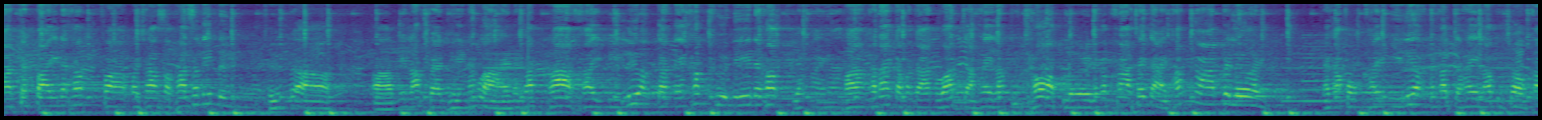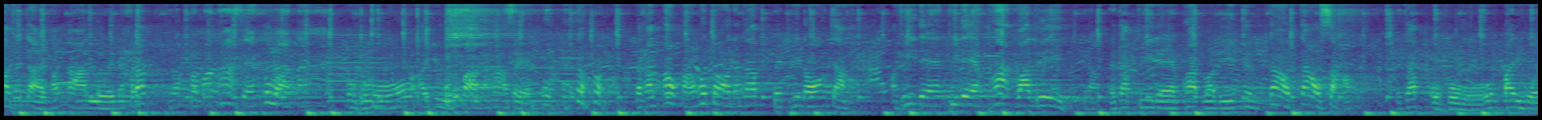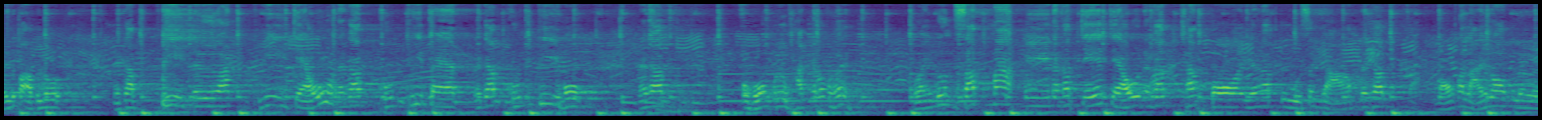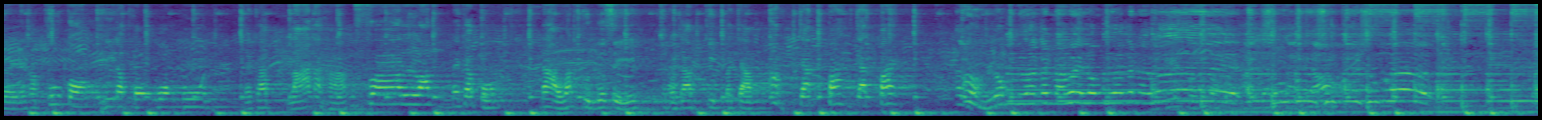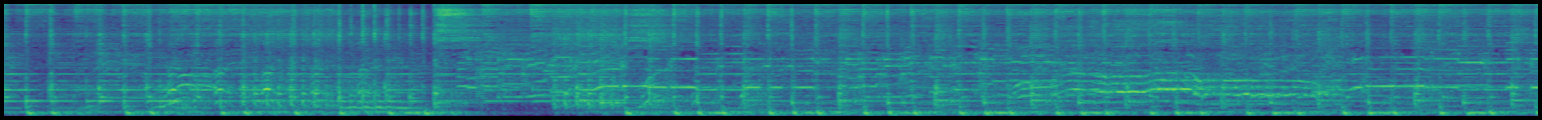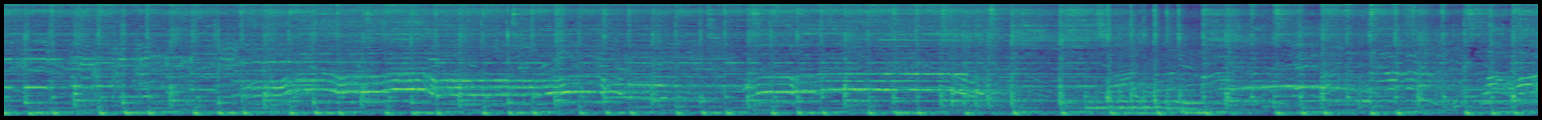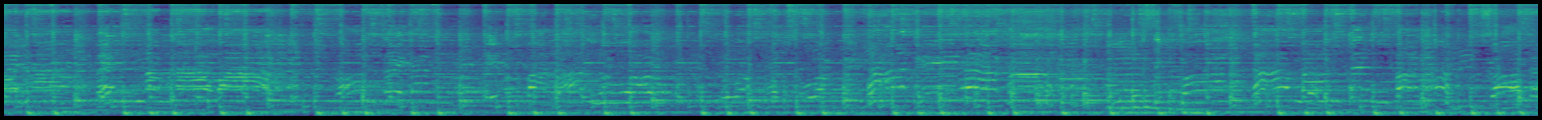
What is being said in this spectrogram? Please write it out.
ฝากกันไปนะครับฝากประชาสัมพันธ์สักนิดหนึ่งถึงอ่าอ่าไม่รักแฟนเพลงทั้งหลายนะครับ ถ้าใครมีเรื่องกันในค่ำคืนนี้นะครับยังไงฮะทางคณะกรรมการวัดจะให้รับผิดชอบเลยนะครับค่าใช้จ่ายทั้งงานไปเลยนะครับผมใครมีเรื่องนะครับจะให้รับผิดชอบค่าใช้จ่ายทั้งงานเลยนะครับครับประมาณ5 0 0แสนก็หวานนะโอ้โหอายุหรือเปล่านะห้าแสนนะครับเอ้าหมาพ่อจอนะครับ เป็นพี่น้องจากอะพี่แดงพี่แดงพาดวารีนะครับพี่แดงพาดวารี1993นะครับโอ้โหใบหวยหรือเปล่าไม่รู้นะครับพี่เตือนพี่แจ๋วนะครับคุ้มที่8นะครับคุ้มที่6นะครับโอ้โหมือพันกันแล้วเฮ้ยวัยรุ่นซับมากมีนะครับ เจ๊แจ๋วนะครับช่างบอยนะครับปู่สยามนะครับเหมามาหลายรอบเลยนะครับผู้กองธีรพงษ์วงมูลนะครับร้านอาหารฟาลอนนะครับผมหน้าวัดกุฎฤาษีนะครับกินประจำอ้าวจัดไปจัดไป เอ้าลงเรือกันหน่อยเว้ยลงเรือกันหน่อยเว้ยสู้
